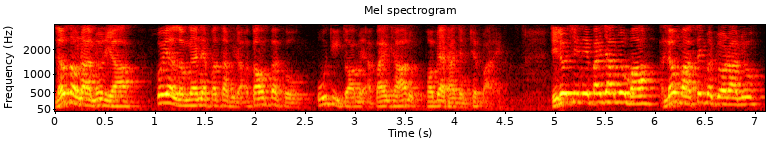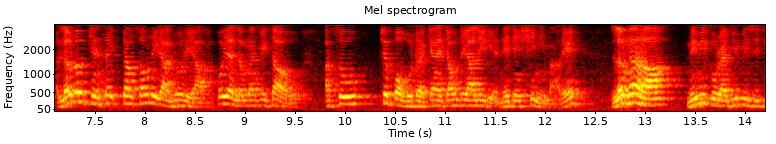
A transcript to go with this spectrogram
လှုပ်ဆောင်တာမျိုးတွေဟာကိုယ့်ရဲ့လုပ်ငန်းနဲ့ပတ်သက်ပြီးတော့အကောင့်ဘက်ကိုဦးတည်သွားမယ်အပိုင်းခြားလို့ဖော်ပြထားခြင်းဖြစ်ပါတယ်။ဒီလိုအခြေအနေပိုင်းခြားမျိုးမှာအလုပ်မှာစိတ်မပြောတာမျိုးအလုပ်လုပ်ခြင်းစိတ်ပျောက်ဆုံးနေတာမျိုးတွေဟာကိုယ့်ရဲ့လုပ်ငန်းကိစ္စကိုအဆိုးဖြစ်ပေါ်ဖို့အတွက်ကံအကြောင်းတရားလေးတွေအနေချင်းရှိနေပါတယ်။လုပ်ငန်းဟာမိမိကိုယ်တိုင် PPCC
